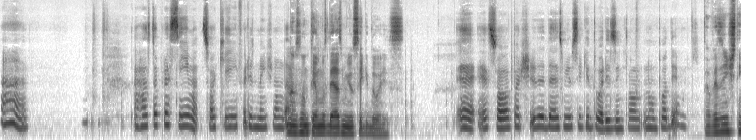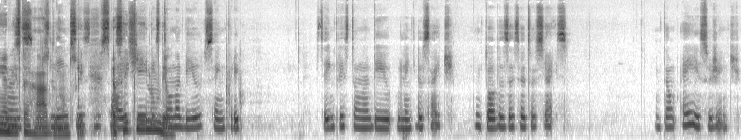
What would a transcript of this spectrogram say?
ah, arrasta pra cima. Só que infelizmente não dá. Nós não temos 10 mil seguidores. É, é só a partir de 10 mil seguidores, então não podemos. Talvez a gente tenha Mas visto errado, os não sei. do Eu sei que não estão deu. na bio sempre. Sempre estão na bio o link do site. Em todas as redes sociais. Então é isso, gente.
